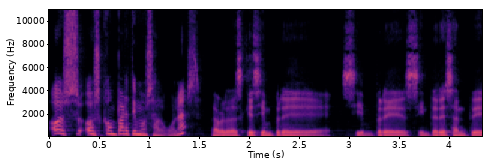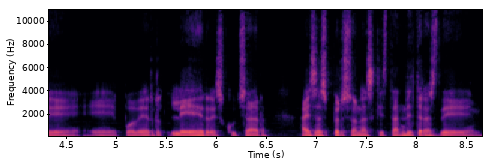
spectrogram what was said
os, os compartimos algunas. La verdad es que siempre, siempre es interesante eh, poder leer, escuchar a esas personas que están detrás de,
